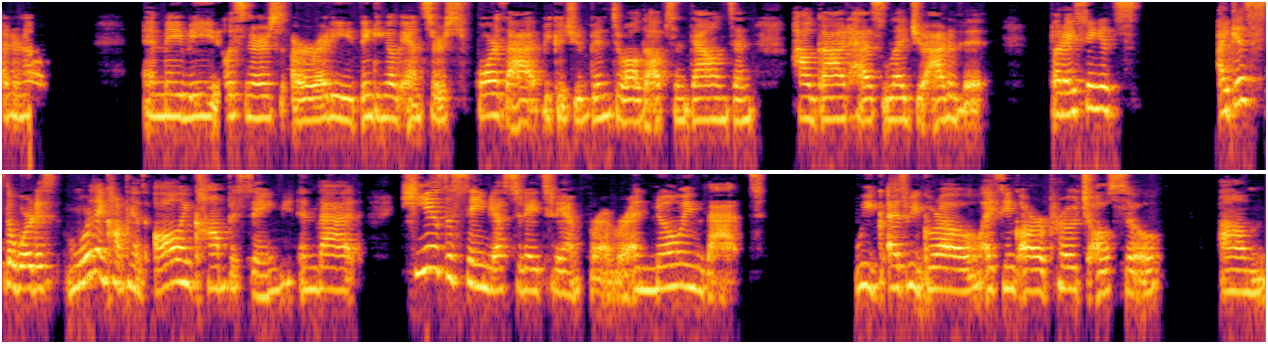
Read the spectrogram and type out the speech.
I don't know. And maybe listeners are already thinking of answers for that because you've been through all the ups and downs and how God has led you out of it. But I think it's I guess the word is more than comprehensive, all encompassing in that he is the same yesterday, today, and forever. And knowing that we, as we grow, I think our approach also, um,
